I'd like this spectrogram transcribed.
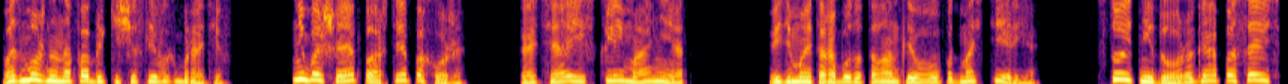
Возможно, на фабрике счастливых братьев. Небольшая партия, похоже. Хотя их клейма нет. Видимо, это работа талантливого подмастерья. Стоит недорого, опасаюсь,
